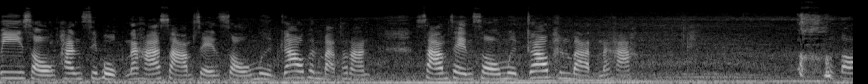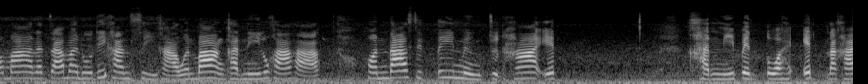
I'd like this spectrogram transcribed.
ปี 2016 นะคะ 329,000 บาทเท่านั้น 329,000 บาทนะคะ ต่อมานะจ๊ะ มาดูที่คันสีขาวกันบ้าง คันนี้ลูกค้าค่ะ Honda City 1.5S คันนี้เป็นตัว S นะคะ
